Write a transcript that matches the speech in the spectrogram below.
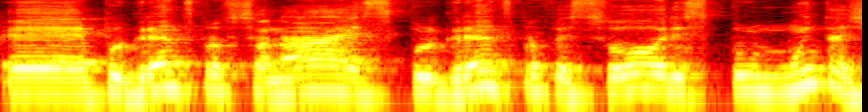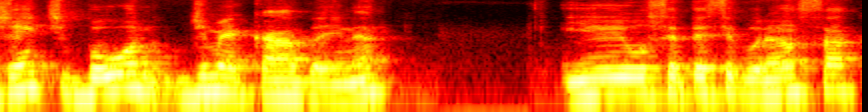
é, por grandes profissionais, por grandes professores, por muita gente boa de mercado aí, né? E o CT Segurança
